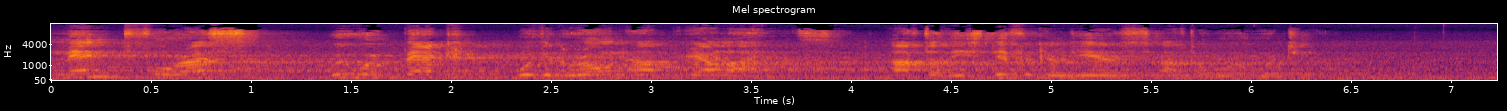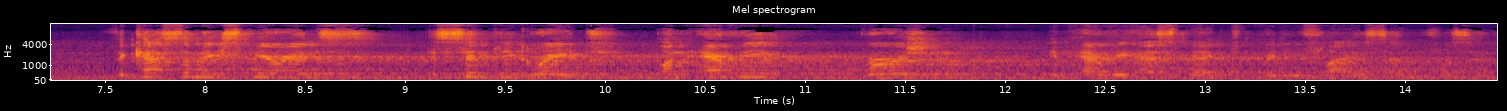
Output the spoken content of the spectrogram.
meant for us we were back with the grown-up airlines after these difficult years after World War II. The customer experience is simply great on every version, in every aspect when you fly a 747.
